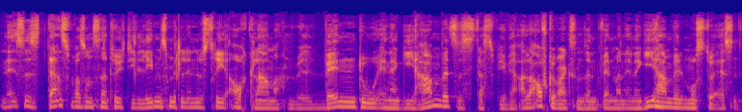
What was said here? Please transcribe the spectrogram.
Es ist das, was uns natürlich die Lebensmittelindustrie auch klar machen will. Wenn du Energie haben willst, ist das, wie wir alle aufgewachsen sind. Wenn man Energie haben will, musst du essen.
